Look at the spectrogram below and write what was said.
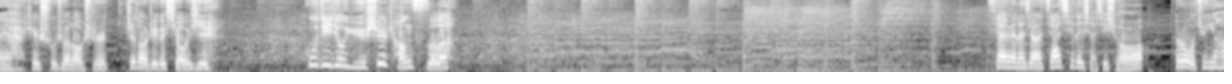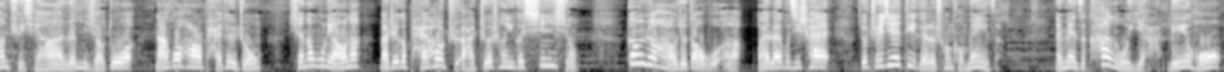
哎呀，这数学老师知道这个消息，估计就与世长辞了。下面呢叫佳期的小气球，他说我去银行取钱啊，人比较多，拿过号排队中，闲得无聊呢，把这个排号纸啊折成一个心形，刚折好就到我了，我还来不及拆，就直接递给了窗口妹子。那妹子看了我一眼，脸一红，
